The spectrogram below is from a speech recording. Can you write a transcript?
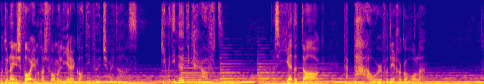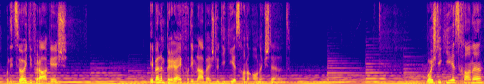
Und du nicht vor ihm kannst formulieren, Gott, ich wünsche mir das. Gib mir die nötige Kraft, dass ich jeden Tag den Power von dir holen kann. Und die zweite Frage ist, in welchem Bereich von deinem Leben hast du die Gießkanne angestellt? Wo ist die Gießkanne?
